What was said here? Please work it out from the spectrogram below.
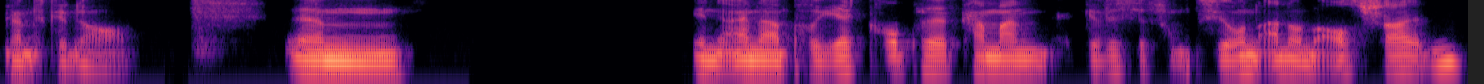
Ganz genau. Ähm, in einer Projektgruppe kann man gewisse Funktionen an- und ausschalten.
